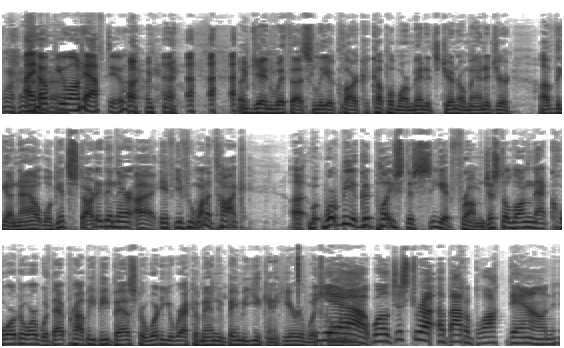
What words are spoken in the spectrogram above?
I hope you won't have to. Again, with us, Leah Clark. A couple more minutes, general manager of the Nile. We'll get started in there. Uh, if, if you want to talk, uh, where would be a good place to see it from? Just along that corridor? Would that probably be best, or what do you recommend? Maybe you can hear what's going on. yeah, well, just about a block down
